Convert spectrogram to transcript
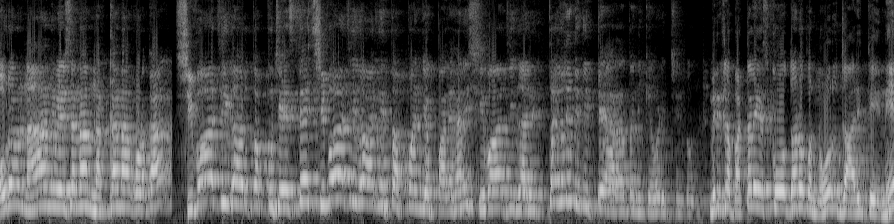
ఔరా నా అన్వేషణ నక్క నా కొడక శివాజీ గారు తప్పు చేస్తే శివాజీ గారిని తప్పు అని చెప్పాలి. కానీ శివాజీ గారి తల్లిని తిట్టే అర్హత నీకు ఎవడిచ్చిండు మీరు ఇట్లా బట్టలు వేసుకోవద్దని ఒక నోరు జారితేనే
